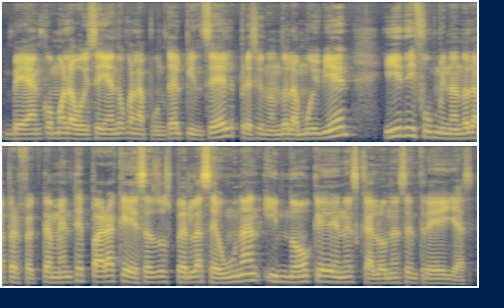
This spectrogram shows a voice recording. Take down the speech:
Vean cómo la voy sellando con la punta del pincel, presionándola muy bien y difuminándola perfectamente para que esas dos perlas se unan y no queden escalones entre ellas.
